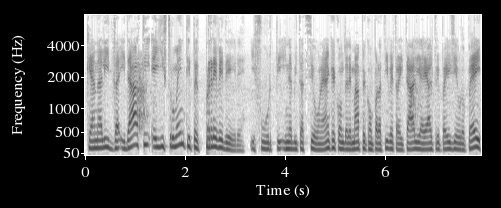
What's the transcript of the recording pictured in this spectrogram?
che analizza i dati e gli strumenti per prevedere i furti in abitazione, anche con delle mappe comparative tra Italia e altri paesi europei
